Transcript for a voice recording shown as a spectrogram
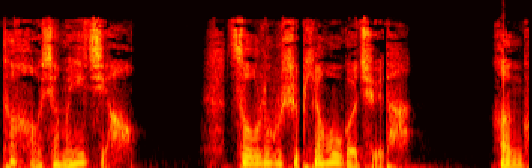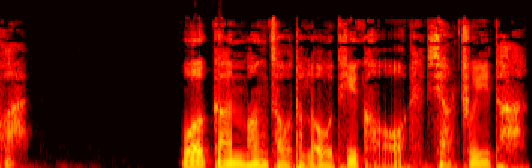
他好像没脚，走路是飘过去的，很快。我赶忙走到楼梯口想追他，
